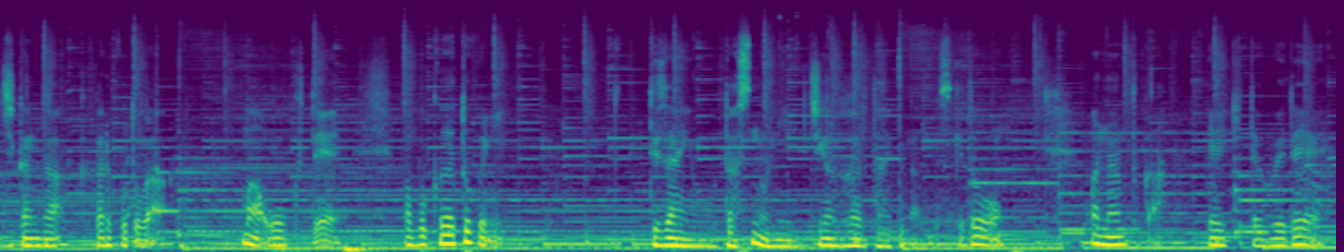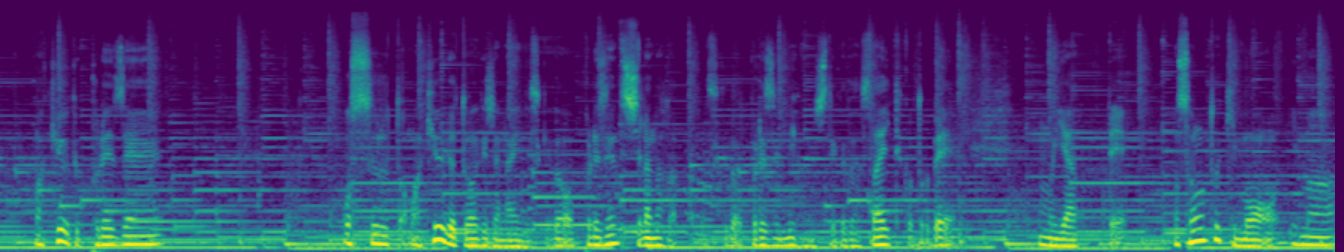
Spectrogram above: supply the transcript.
時間がかかることがまあ多くて、まあ、僕は特にデザインを出すのに時間がかかるタイプなんですけど、まあ、なんとかやりきった上で、まあ、急遽プレゼンをすると、まあ、急遽ってわけじゃないんですけどプレゼント知らなかったんですけどプレゼン2分してくださいってことでもうやってその時も今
